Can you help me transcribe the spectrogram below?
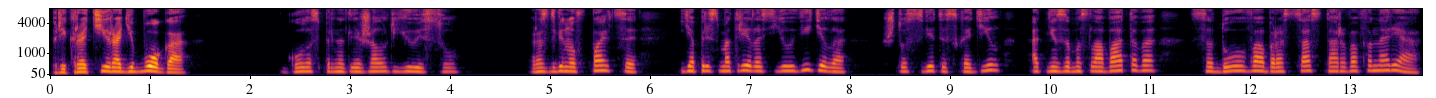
«Прекрати ради бога!» Голос принадлежал Льюису. Раздвинув пальцы, я присмотрелась и увидела, что свет исходил от незамысловатого садового образца старого фонаря.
